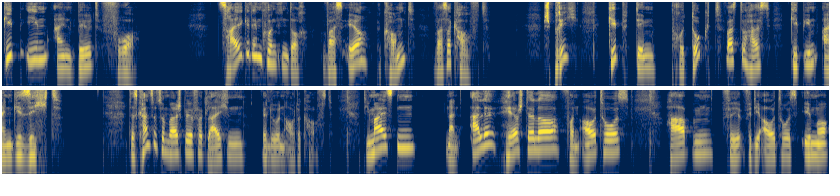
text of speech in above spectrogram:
Gib ihm ein Bild vor. Zeige dem Kunden doch, was er bekommt, was er kauft. Sprich, gib dem Produkt, was du hast, gib ihm ein Gesicht. Das kannst du zum Beispiel vergleichen, wenn du ein Auto kaufst. Die meisten, nein, alle Hersteller von Autos haben für, für die Autos immer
